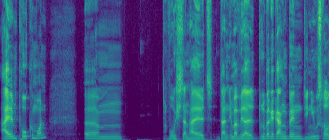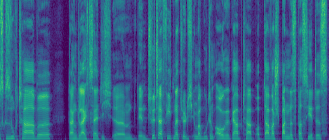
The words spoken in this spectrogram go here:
allen Pokémon, ähm, wo ich dann halt dann immer wieder drüber gegangen bin, die News rausgesucht habe, dann gleichzeitig ähm, den Twitter-Feed natürlich immer gut im Auge gehabt habe, ob da was Spannendes passiert ist.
